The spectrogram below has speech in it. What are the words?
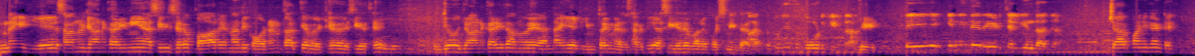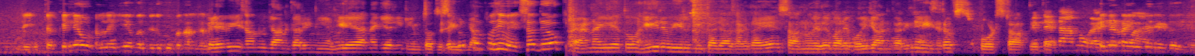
ਨਹੀਂ ਜੀ ਇਹ ਸਾਨੂੰ ਜਾਣਕਾਰੀ ਨਹੀਂ ਹੈ। ਅਸੀਂ ਵੀ ਸਿਰਫ ਬਾਹਰ ਇਹਨਾਂ ਦੀ ਕੋਆਰਡਨ ਕਰਕੇ ਬੈਠੇ ਹੋਏ ਸੀ ਇੱਥੇ। ਜੋ ਜਾਣਕਾਰੀ ਤੁਹਾਨੂੰ ਇਹ ਐਨਆਈਏ ਟੀਮ ਤੋਂ ਹੀ ਮਿਲ ਸਕਦੀ ਹੈ ਅਸੀਂ ਇਹਦੇ ਬਾਰੇ ਕੁਝ ਨਹੀਂ ਕਹਿ ਅੱਛਾ ਸਕਦੇ। ਤੁਸੀਂ ਸਪੋਰਟ ਕੀਤਾ। ਜੀ ਜੀ। ਤੇ ਇਹ ਕਿੰਨੀ ਦੇ ਰੇਡ ਚੱਲੀ ਅੰਦਾਜ਼ਾ? 4-5 ਘੰਟੇ। ਜੀ ਤੇ ਕਿੰਨੇ ਹੋਟਲ ਨੇ ਜੀ? ਇਹ ਬੰਦੇ ਨੂੰ ਕੋਈ ਪਤਾ ਚੱਲੇ? ਇਹ ਵੀ ਸਾਨੂੰ ਜਾਣਕਾਰੀ ਨਹੀਂ ਹੈ ਜੀ। ਇਹ ਐਨਆਈਏ ਦੀ ਟੀਮ ਤੋਂ ਤੁਸੀਂ ਬਿਲਕੁਲ ਤੁਸੀਂ ਵੇਖ ਸਕਦੇ ਹੋ ਐਨਆਈਏ ਤੋਂ ਹੀ ਰਿਵੀਲ ਕੀਤਾ ਜਾ ਸਕਦਾ ਹੈ। ਸਾਨੂੰ ਇਹਦੇ ਬਾਰੇ ਕੋਈ ਜਾਣਕਾਰੀ ਨਹੀਂ। ਅਸੀਂ ਸਿਰਫ ਸਪੋਰਟ ਸਟਾਫ ਦੇ ਕਿੰਨੇ ਤੇ ਟਾਈਮ ਹੋ ਗਿਆ ਜੀ? ਕਿੰਨੇ ਟਾਈਮ ਤੇ ਰੇਡ ਹੋਈ ਹੈ?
